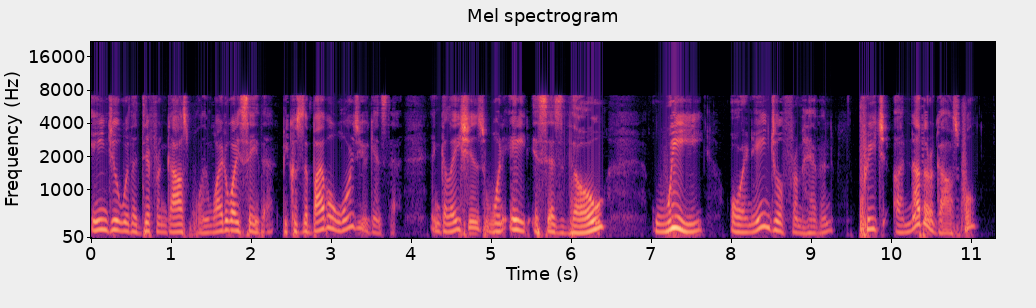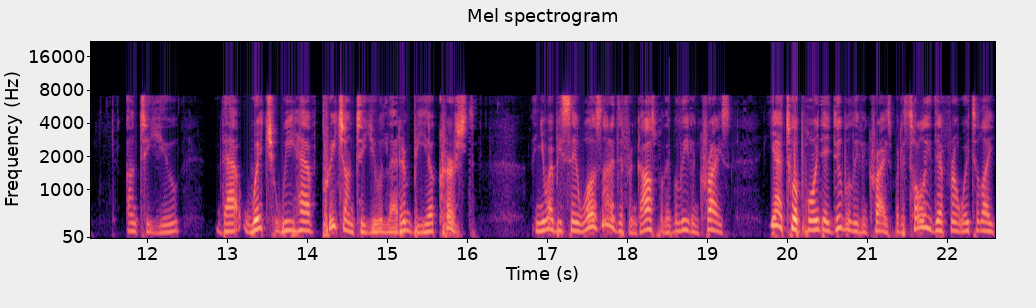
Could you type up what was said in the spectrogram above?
angel with a different gospel. And why do I say that? Because the Bible warns you against that. In Galatians 1:8, it says, Though we or an angel from heaven preach another gospel unto you, that which we have preached unto you, let him be accursed. And you might be saying, well, it's not a different gospel. They believe in Christ. Yeah, to a point, they do believe in Christ, but it's totally different. Wait till I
